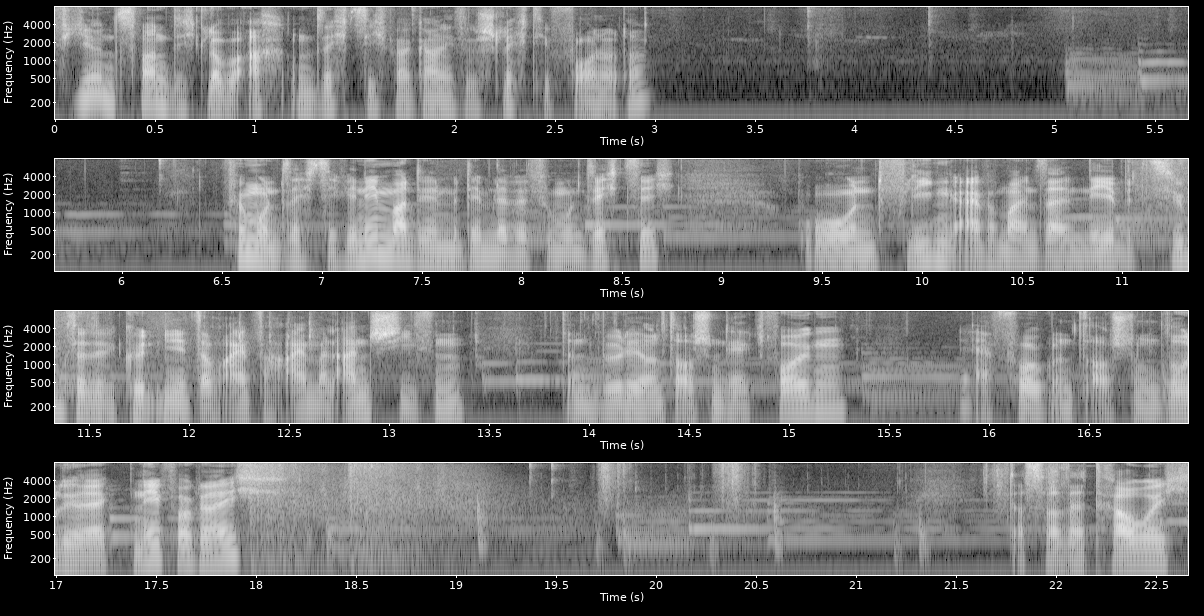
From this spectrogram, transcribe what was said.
24. Ich glaube 68 war gar nicht so schlecht hier vorne, oder? 65. Wir nehmen mal den mit dem Level 65 und fliegen einfach mal in seine Nähe, beziehungsweise wir könnten ihn jetzt auch einfach einmal anschießen. Dann würde er uns auch schon direkt folgen. Er folgt uns auch schon so direkt. Ne, folgt er nicht. Das war sehr traurig.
